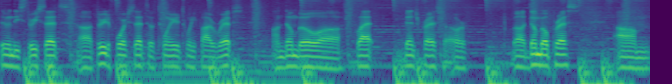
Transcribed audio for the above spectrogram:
doing these three sets, uh, three to four sets of 20 to 25 reps on dumbbell uh, flat bench press or uh, dumbbell press. Um,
